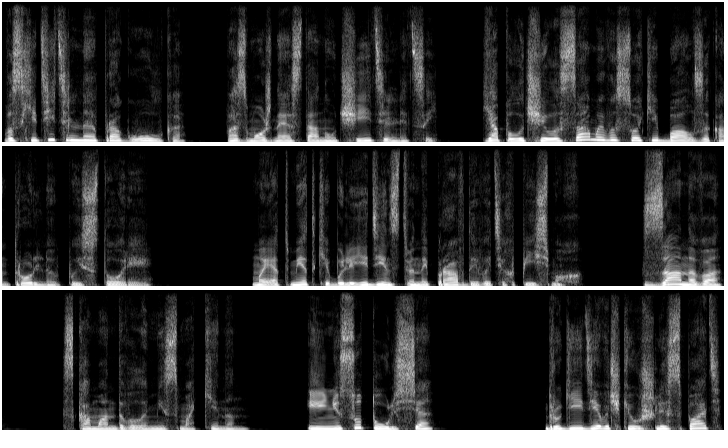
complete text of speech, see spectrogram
восхитительная прогулка, возможно, я стану учительницей. Я получила самый высокий балл за контрольную по истории. Мои отметки были единственной правдой в этих письмах. «Заново!» — скомандовала мисс Маккинон. «И не сутулься!» Другие девочки ушли спать,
